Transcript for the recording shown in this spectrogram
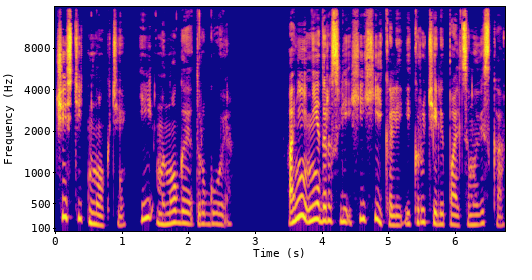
чистить ногти и многое другое. Они недоросли хихикали и крутили пальцем у виска.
